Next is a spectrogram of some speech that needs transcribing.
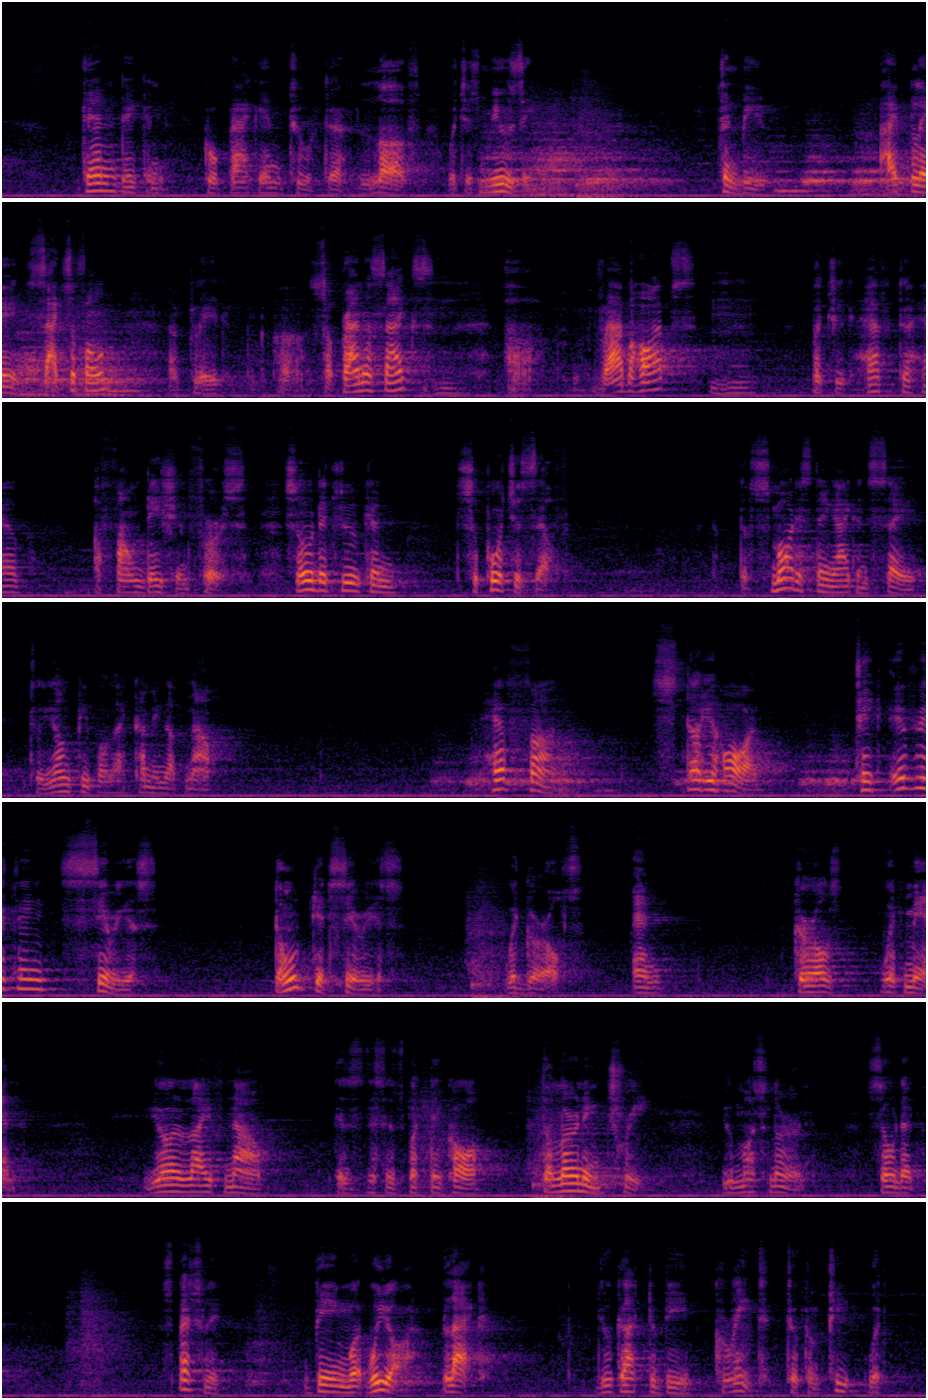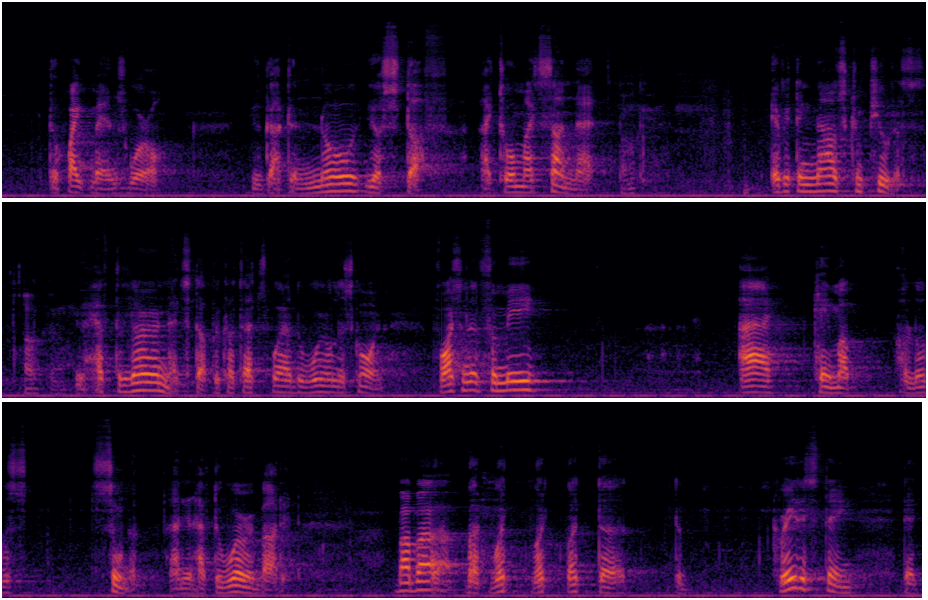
then they can go back into the love, which is music. Can be, I play saxophone, I played uh, soprano sax, uh, vibraharps, but you have to have a foundation first so that you can support yourself. The smartest thing I can say to young people that are coming up now have fun, study hard, take everything serious. Don't get serious with girls and girls with men. Your life now is this is what they call the learning tree. You must learn so that, especially being what we are, black, you got to be great to compete with the white man's world. You got to know your stuff. I told my son that. Okay. Everything now is computers. Okay. You have to learn that stuff because that's where the world is going. Fortunate for me, I came up a little sooner. I didn't have to worry about it. Baba, But what, what, what the, the greatest thing that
